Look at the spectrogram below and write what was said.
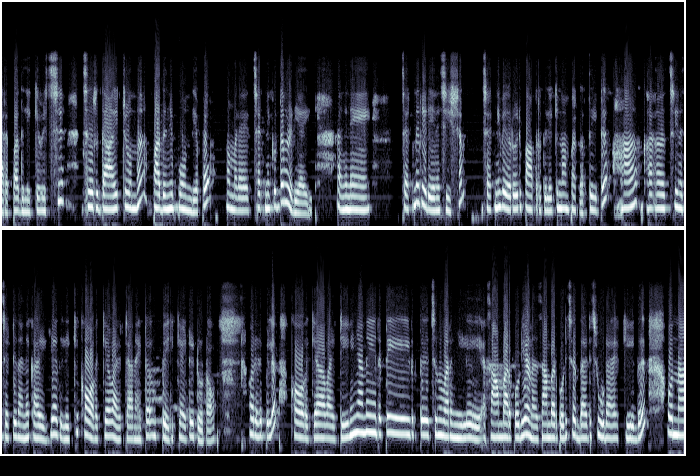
അരപ്പ് അതിലേക്ക് ഒഴിച്ച് ചെറുതായിട്ടൊന്ന് പതിഞ്ഞു പോന്തിയപ്പോൾ നമ്മുടെ ചട്നിക്കുട്ടം റെഡിയായി അങ്ങനെ ചട്നി റെഡിയായതിനു ശേഷം ചട്നി വേറൊരു പാത്രത്തിലേക്ക് നാം പകർത്തിയിട്ട് ആ ചീനച്ചട്ടി തന്നെ കഴുകി അതിലേക്ക് കോവയ്ക്ക വഴറ്റാനായിട്ട് ഉപ്പേരിക്കായിട്ട് ഇട്ടു കേട്ടോ ഒരടുപ്പിൽ കോവയ്ക്ക വഴറ്റി. ഇനി ഞാൻ നേരത്തെ എടുത്ത് വെച്ചെന്ന് പറഞ്ഞില്ലേ സാമ്പാർ പൊടിയാണ്. സാമ്പാർ പൊടി ചെറുതായിട്ട് ചൂടാക്കിയത് ഒന്ന് ആ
